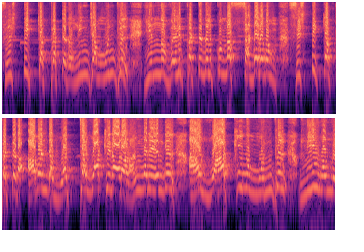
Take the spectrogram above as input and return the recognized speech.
സൃഷ്ടിക്കപ്പെട്ടത്. നിന്റെ മുൻപിൽ ഇന്ന് വെളിപ്പെട്ട് നിൽക്കുന്ന സകലതും സൃഷ്ടിക്കപ്പെട്ടത് അവന്റെ ഒറ്റ വാക്കിനാലാണ് അങ്ങനെയെങ്കിൽ ആ വാക്കിനു മുൻപിൽ നീ ഒന്ന്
